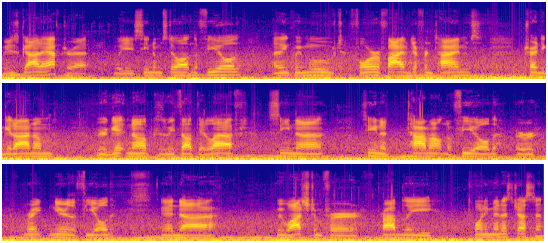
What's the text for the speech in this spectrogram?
we just got after it. We seen them still out in the field. I think we moved four or five different times, tried to get on them. We were getting up because we thought they left. Seen uh, seen a tom out in the field or right near the field, and uh, we watched him for probably 20 minutes, Justin.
